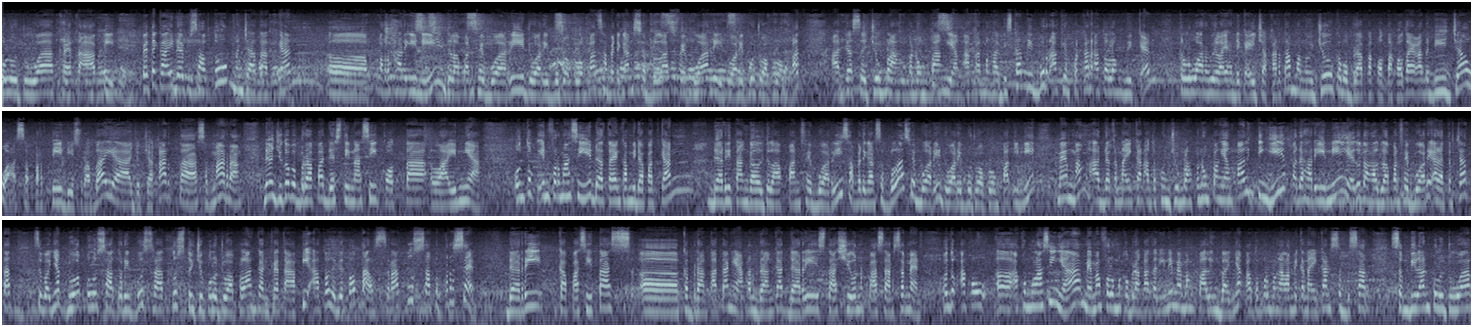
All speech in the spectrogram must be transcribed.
kereta api. PT KAI Daob 1 mencatatkan uh, per hari ini 8 Februari 2024 sampai dengan 11 Februari 2024 ada sejumlah penumpang yang akan menghabiskan libur akhir pekan atau long weekend keluar wilayah DKI Jakarta menuju ke beberapa kota-kota yang ada di Jawa seperti di Surabaya, Yogyakarta, Semarang dan juga beberapa destinasi kota lainnya. Untuk informasi data yang kami dapatkan dari tanggal 8 Februari sampai dengan 11 Februari 2024 ini memang ada kenaikan ataupun jumlah penumpang yang paling tinggi pada hari ini yaitu tanggal 8 Februari ada tercatat sebanyak 21.172 pelanggan kereta api atau jadi total 101 persen dari kapasitas uh, keberangkatan yang akan berangkat dari stasiun Pasar Senen. Untuk aku, uh, akumulasinya, memang volume keberangkatan ini memang paling banyak ataupun mengalami kenaikan sebesar 92,4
